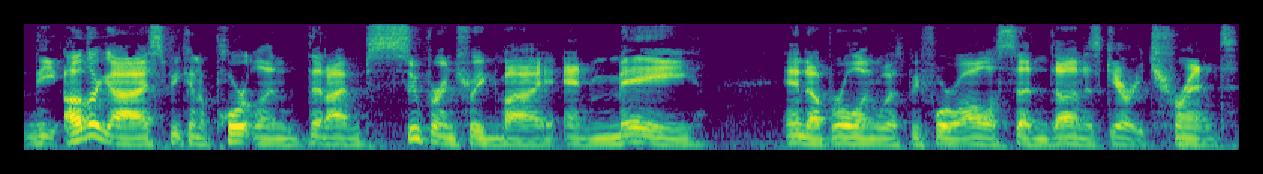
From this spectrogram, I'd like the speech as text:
the other guy, speaking of Portland, that I'm super intrigued by and may end up rolling with before all is said and done is Gary Trent.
